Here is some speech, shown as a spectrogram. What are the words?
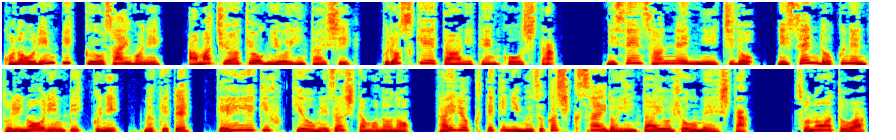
このオリンピックを最後にアマチュア競技を引退し、プロスケーターに転向した。2003年に一度、2006年トリノオリンピックに向けて現役復帰を目指したものの、体力的に難しく再度引退を表明した。その後は、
